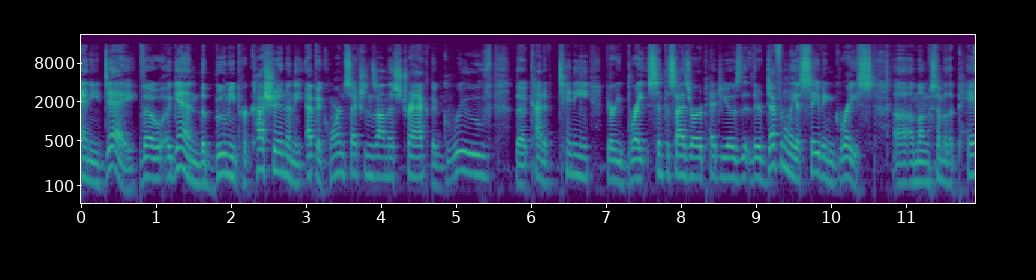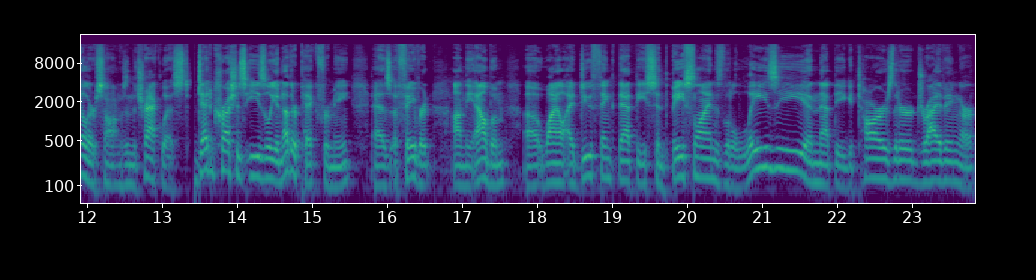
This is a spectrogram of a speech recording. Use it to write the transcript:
any day. Though, again, the boomy percussion and the epic horn sections on this track, the groove, the kind of tinny, very bright synthesizer arpeggios, they're definitely a saving grace uh, among some of the paler songs in the track list. Dead Crush is easily another pick for me as a favorite on the album, uh, while I do think that the synth bass line is a little lazy and that the guitars that are driving are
